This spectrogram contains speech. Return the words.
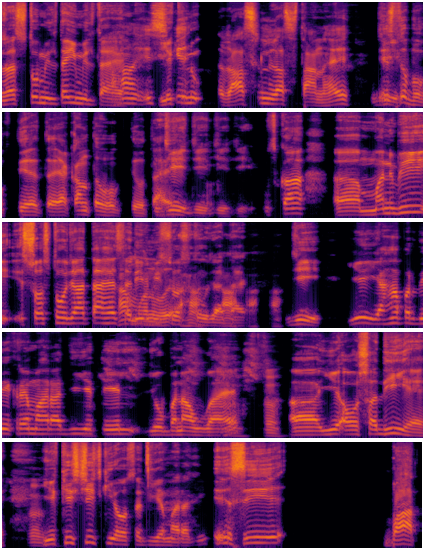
रस तो मिलता ही मिलता है। हाँ लेकिन रासलीला स्थान है जी। इसको भक्ति है तो एकांत भक्ति होता है। जी जी जी जी। उसका अ, मन भी स्वस्थ हो जाता है हाँ, शरीर भी स्वस्थ हाँ, हो जाता हाँ, है। हाँ, हाँ। जी ये यहाँ पर देख रहे हैं महाराज जी ये तेल जो बना हुआ है हम्म, हम्म। आ, ये औषधि है। हम्म। ये किस चीज़ की औषधि है महाराज जी? ऐसी बात।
